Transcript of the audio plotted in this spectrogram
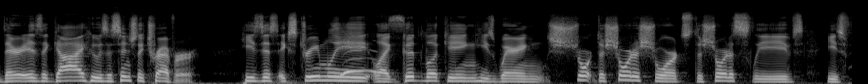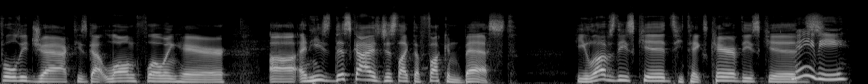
there is a guy who's essentially Trevor. He's just extremely like good looking. He's wearing short the shortest shorts, the shortest sleeves. He's fully jacked. He's got long flowing hair. Uh, and he's this guy is just like the fucking best. He loves these kids. He takes care of these kids. Maybe.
